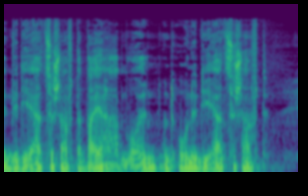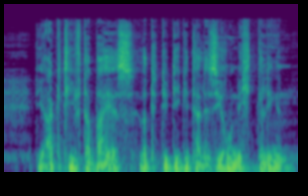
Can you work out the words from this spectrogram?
wenn wir die Ärzteschaft dabei haben wollen. Und ohne die Ärzteschaft, die aktiv dabei ist, wird die Digitalisierung nicht gelingen.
